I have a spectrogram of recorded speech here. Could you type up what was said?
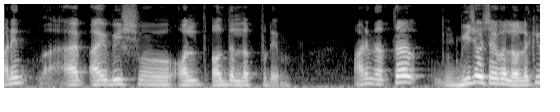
आणि I I wish all all the luck to them आणि नंतर मी जे विचार लावलं की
